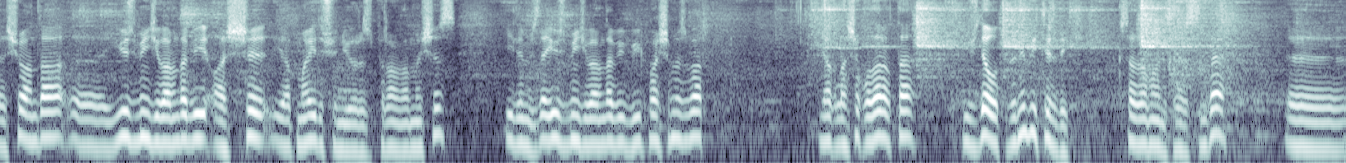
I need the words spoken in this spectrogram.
E, şu anda e, 100 bin civarında bir aşı yapmayı düşünüyoruz, planlamışız. İlimizde 100 bin civarında bir büyük başımız var. Yaklaşık olarak da %30'unu bitirdik kısa zaman içerisinde. E,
